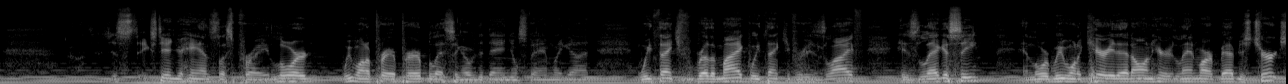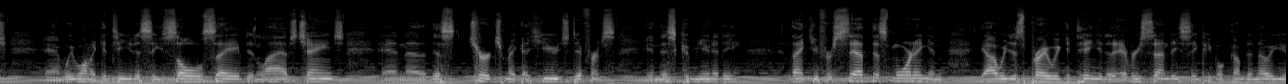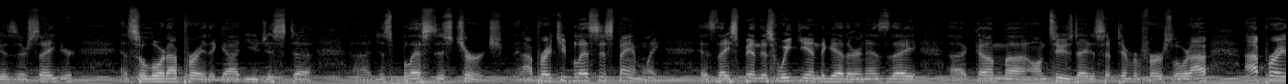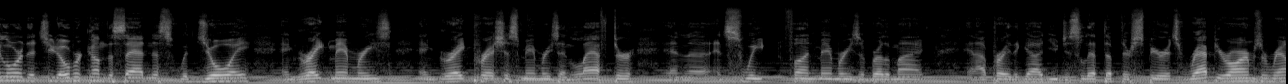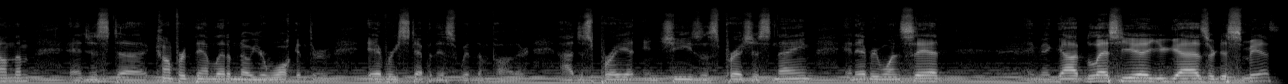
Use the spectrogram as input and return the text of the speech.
just extend your hands. Let's pray, Lord. we want to pray a prayer blessing over the Daniels family, God. We thank you for Brother Mike. We thank you for his life, his legacy. And Lord, we want to carry that on here at Landmark Baptist Church. And we want to continue to see souls saved and lives changed. And uh, this church make a huge difference in this community. Thank you for Seth this morning. And God, we just pray we continue to every Sunday see people come to know you as their Savior. And so, Lord, I pray that God, you just uh, uh, just bless this church, and I pray that you bless this family as they spend this weekend together, and as they uh, come uh, on Tuesday to September 1st. Lord, I I pray, Lord, that you'd overcome the sadness with joy and great memories and great precious memories and laughter and uh, and sweet fun memories of Brother Mike. And I pray that God, you just lift up their spirits, wrap your arms around them, and just uh, comfort them. Let them know you're walking through every step of this with them, Father. I just pray it in Jesus' precious name. And everyone said, Amen. God bless you. You guys are dismissed.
